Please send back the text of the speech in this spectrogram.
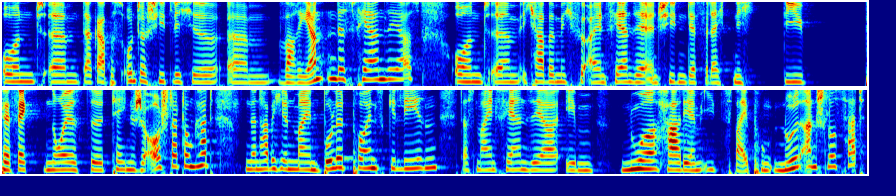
und ähm, da gab es unterschiedliche ähm, Varianten des Fernsehers und ähm, ich habe mich für einen Fernseher entschieden, der vielleicht nicht die perfekt neueste technische Ausstattung hat. Und dann habe ich in meinen Bullet Points gelesen, dass mein Fernseher eben nur HDMI 2.0 Anschluss hat.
